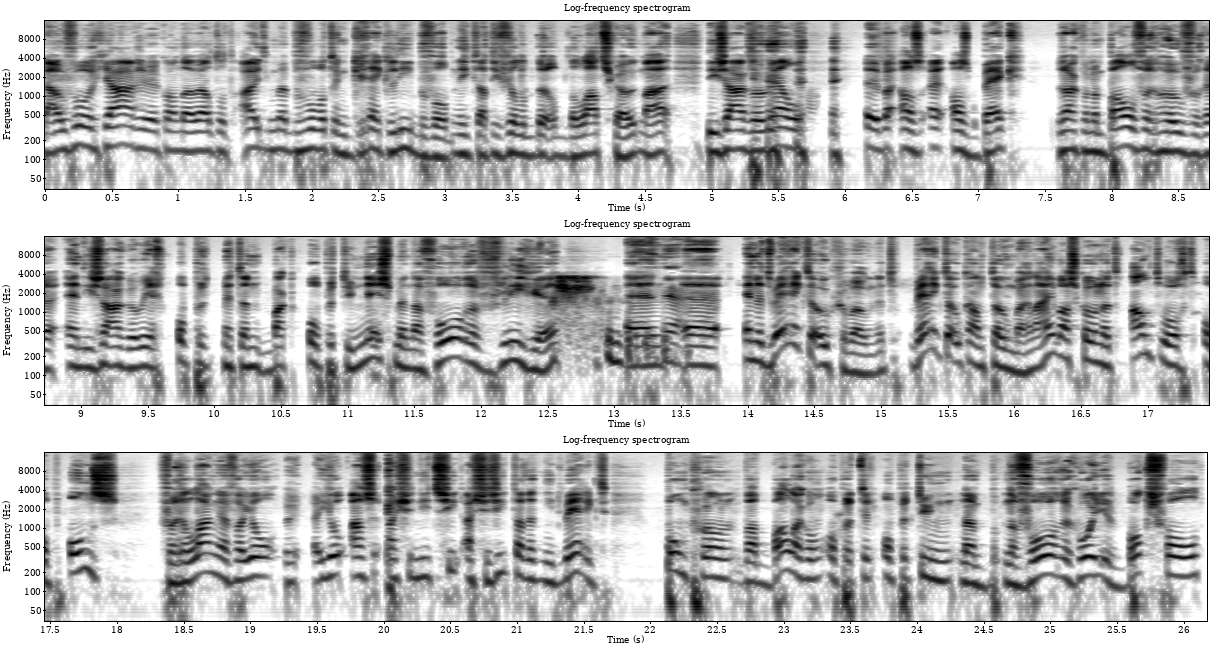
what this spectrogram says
Nou, vorig jaar eh, kwam daar wel tot uiting met bijvoorbeeld een Greg Lee bijvoorbeeld. Niet dat hij veel op de, op de lat schoot, maar die zagen we wel als, als back zagen we een bal veroveren en die zagen we weer op, met een bak opportunisme naar voren vliegen. En, Ja. eh, en het werkte ook gewoon. Het werkte ook aantoonbaar. En hij was gewoon het antwoord op ons verlangen van joh, eh, joh als, als, je niet ziet, als je ziet dat het niet werkt, pomp gewoon wat ballen gewoon opportun, opportun naar, naar voren, gooi je het box vol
